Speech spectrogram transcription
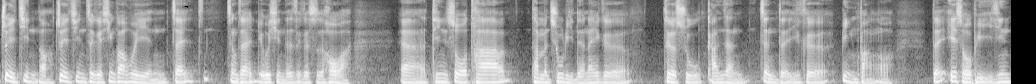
最近哦，最近这个新冠肺炎在正在流行的这个时候啊，呃，听说他他们处理的那个特殊感染症的一个病房哦的 SOP 已经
